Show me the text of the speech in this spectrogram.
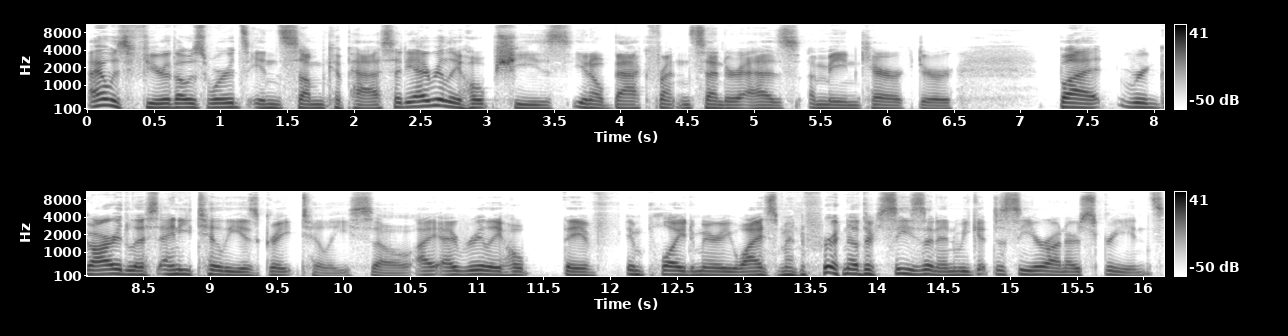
I always fear those words in some capacity. I really hope she's, you know, back front and center as a main character. But regardless, any Tilly is great Tilly. So I, I really hope they've employed Mary Wiseman for another season and we get to see her on our screens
